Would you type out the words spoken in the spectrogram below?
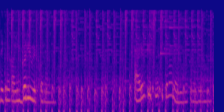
देखने का इधर ही वेट कर रहे हैं आयरन के कितना लगेगा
